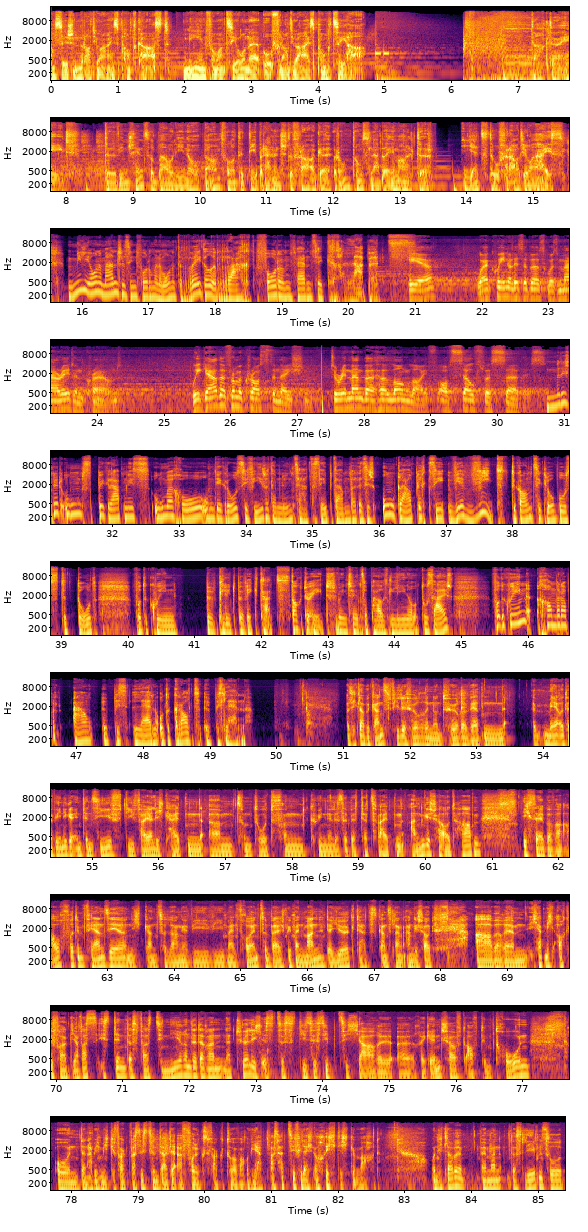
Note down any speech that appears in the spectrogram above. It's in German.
Das ist ein Radio 1 Podcast. Mehr Informationen auf radio1.ch. Dr. Age. Der Vincenzo Paolino beantwortet die brennendsten Fragen rund ums Leben im Alter. Jetzt auf Radio 1. Millionen Menschen sind vor einem Monat regelrecht vor dem Fernsehen geklebt. Here, where Queen Elizabeth was married and crowned, we gather from across the nation to remember her long life of selfless service. Man ist nicht ums Begräbnis herumgekommen, um die grosse Feier am 19. September. Es war unglaublich, gewesen, wie weit der ganze Globus den Tod von der Queen die Leute bewegt hat. Dr. H. Vincenzo Paulino, du sagst, von der Queen kann man aber auch etwas lernen oder gerade etwas lernen. Also ich glaube, ganz viele Hörerinnen und Hörer werden mehr oder weniger intensiv die Feierlichkeiten ähm, zum Tod von Queen Elizabeth II. angeschaut haben. Ich selber war auch vor dem Fernseher, nicht ganz so lange wie, wie mein Freund zum Beispiel, mein Mann, der Jörg, der hat es ganz lang angeschaut. Aber ähm, ich habe mich auch gefragt, ja, was ist denn das Faszinierende daran? Natürlich ist es diese 70 Jahre äh, Regentschaft auf dem Thron. Und dann habe ich mich gefragt, was ist denn da der Erfolgsfaktor? Wie hat, was hat sie vielleicht auch richtig gemacht? Und ich glaube, wenn man das Leben so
